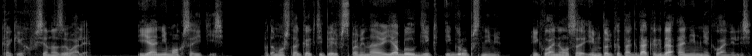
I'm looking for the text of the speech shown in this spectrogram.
как их все называли, я не мог сойтись, потому что, как теперь вспоминаю, я был дик и груб с ними и кланялся им только тогда, когда они мне кланялись.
